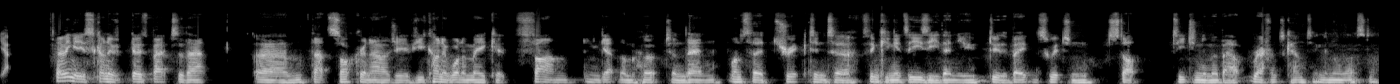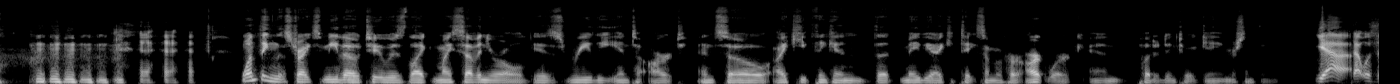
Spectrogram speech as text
Yeah. I think it kind of goes back to that um, that soccer analogy, if you kind of want to make it fun and get them hooked, and then once they're tricked into thinking it's easy, then you do the bait and switch and start teaching them about reference counting and all that stuff. One thing that strikes me though too is like my seven year old is really into art. And so I keep thinking that maybe I could take some of her artwork and put it into a game or something. Yeah, that was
